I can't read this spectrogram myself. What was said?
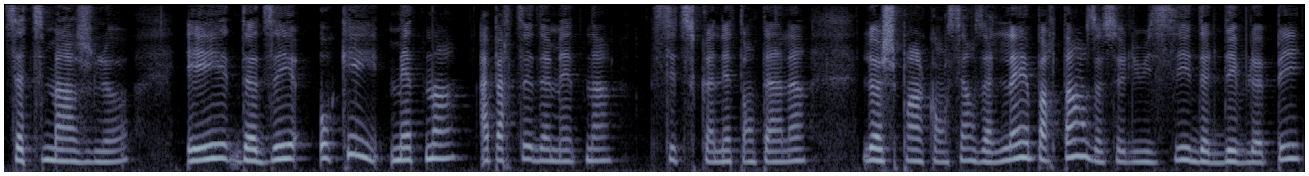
cette image-là et de dire, OK, maintenant, à partir de maintenant, si tu connais ton talent, là, je prends conscience de l'importance de celui-ci, de le développer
